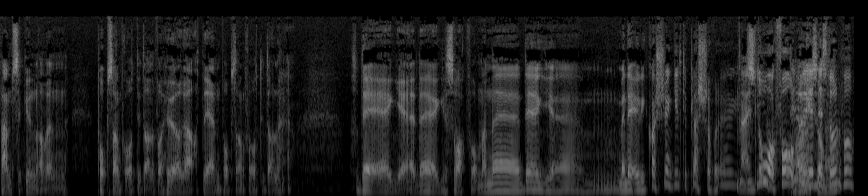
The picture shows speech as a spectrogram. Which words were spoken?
fem sekunder av en popsang fra 80-tallet for å høre at det er en popsang fra 80-tallet. Så det er jeg, det er jeg svak for. Men eh, det er jeg eh, Men det er kanskje en guilty pleasure, for det Nei, står jeg for det, det, liksom. det står du for.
